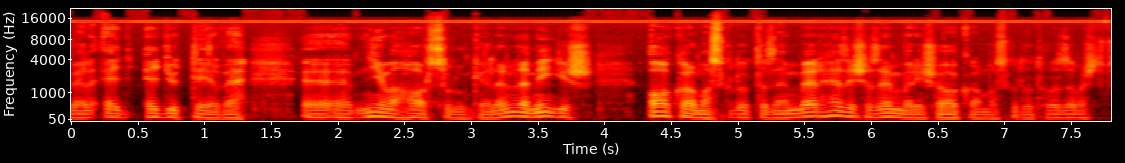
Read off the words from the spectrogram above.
vel egy, együtt élve nyilván harcolunk ellene, de mégis alkalmazkodott az emberhez, és az ember is alkalmazkodott hozzá. Most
